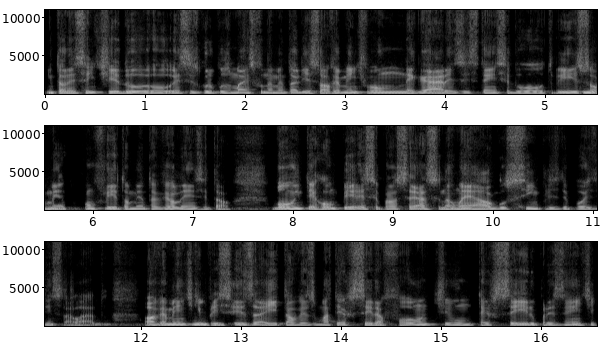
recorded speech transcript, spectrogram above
Então, nesse sentido, esses grupos mais fundamentalistas, obviamente, vão negar a existência do outro, e isso uhum. aumenta o conflito, aumenta a violência e tal. Bom, interromper esse processo não é algo simples depois de instalado. Obviamente que uhum. precisa aí, talvez, uma terceira fonte, um terceiro presente,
